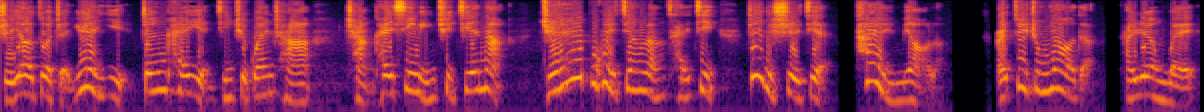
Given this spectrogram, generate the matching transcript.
只要作者愿意睁开眼睛去观察，敞开心灵去接纳，绝不会江郎才尽。这个世界太妙了，而最重要的，他认为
